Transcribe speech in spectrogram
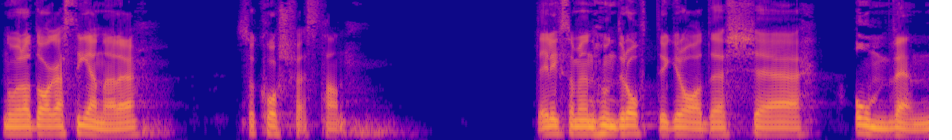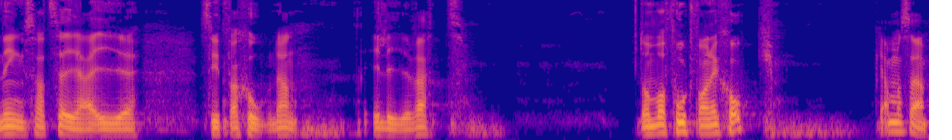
Några dagar senare så korsfäst han. Det är liksom en 180 graders eh, omvändning så att säga i situationen, i livet. De var fortfarande i chock, kan man säga.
